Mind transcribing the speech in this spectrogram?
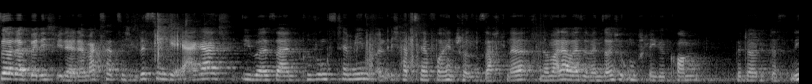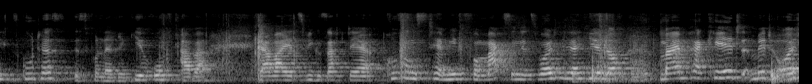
So, da bin ich wieder. Der Max hat sich ein bisschen geärgert über seinen Prüfungstermin und ich habe es ja vorhin schon gesagt, ne? normalerweise wenn solche Umschläge kommen, bedeutet das nichts Gutes, ist von der Regierung, aber da war jetzt wie gesagt der Prüfungstermin von Max und jetzt wollte ich ja hier noch mein Paket mit euch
